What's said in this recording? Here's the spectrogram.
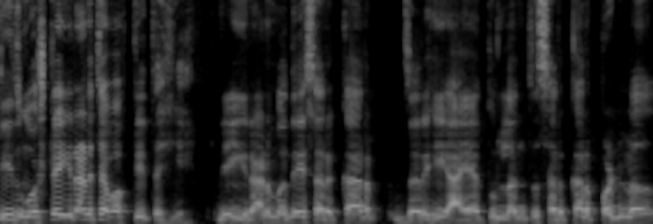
तीच गोष्ट इराणच्या बाबतीतही आहे. म्हणजे इराणमध्ये सरकार जर ही आयातुल्लांचं सरकार पडलं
